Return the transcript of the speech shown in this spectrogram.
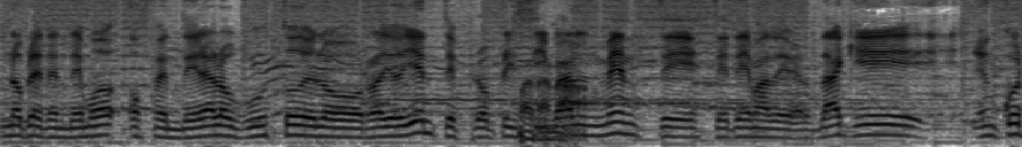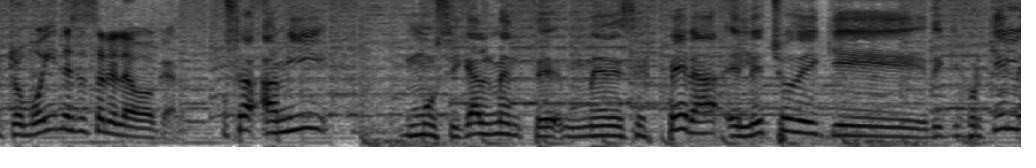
no pretendemos ofender a los gustos de los radio oyentes, pero principalmente este tema de verdad que encuentro muy innecesario la vocal. O sea, a mí musicalmente me desespera el hecho de que, de que ¿por qué el,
